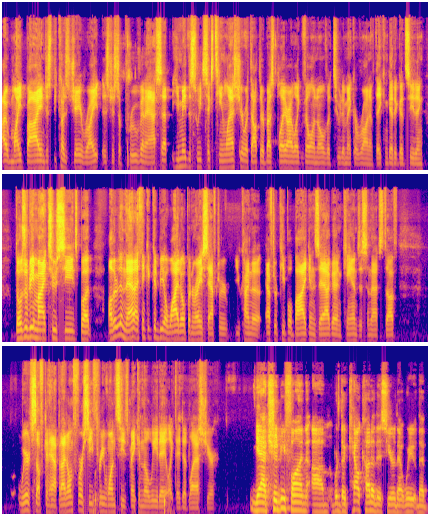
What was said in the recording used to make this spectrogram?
I might buy, and just because Jay Wright is just a proven asset, he made the Sweet 16 last year without their best player. I like Villanova too to make a run if they can get a good seeding. Those would be my two seeds, but other than that, I think it could be a wide open race after you kind of after people buy Gonzaga and Kansas and that stuff. Weird stuff can happen. I don't foresee three one seeds making the Elite Eight like they did last year. Yeah, it should be fun. Um, we're the Calcutta this year that we that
